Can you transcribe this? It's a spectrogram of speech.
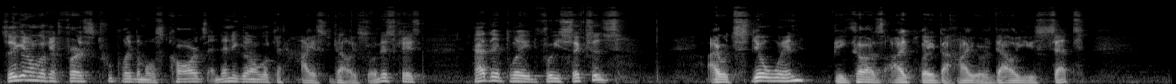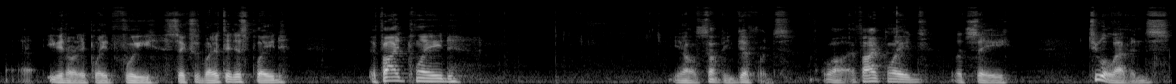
So you're going to look at first who played the most cards, and then you're going to look at highest value. So in this case, had they played three sixes, I would still win because I played the higher value set, uh, even though they played three sixes. But if they just played, if I'd played, you know, something different, well, if I played, let's say, two 11s,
